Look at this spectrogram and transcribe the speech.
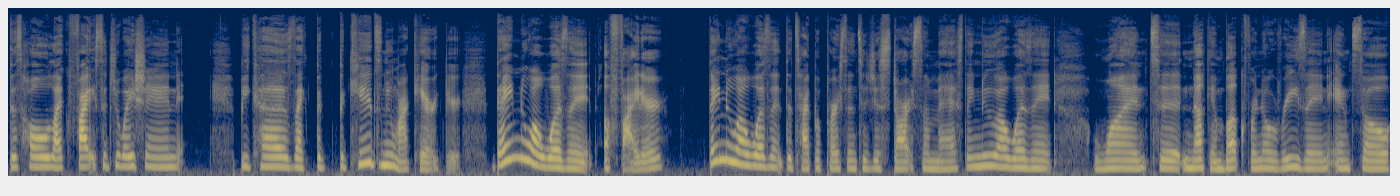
this whole like fight situation because like the, the kids knew my character. They knew I wasn't a fighter. They knew I wasn't the type of person to just start some mess. They knew I wasn't one to nuck and buck for no reason. And so,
